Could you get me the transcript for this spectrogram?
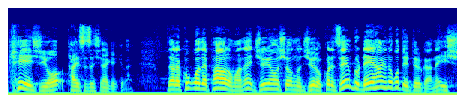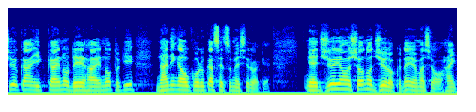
刑事を大切にしなきゃいけない。だからここでパウロはね、14章の16、これ全部礼拝のこと言ってるからね、1週間1回の礼拝の時何が起こるか説明してるわけ。14章の16ね、読みましょう。はい。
